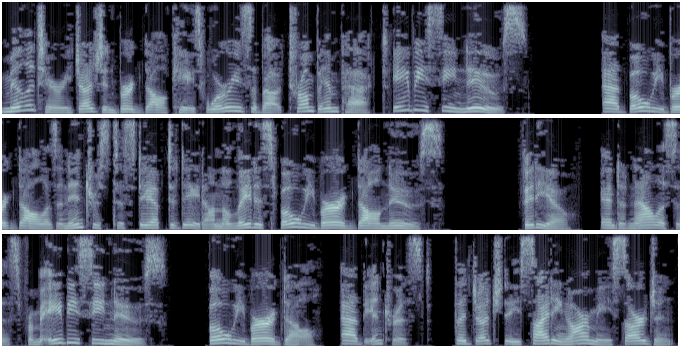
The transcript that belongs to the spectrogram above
Military judge in Bergdahl case worries about Trump impact. ABC News. Add Bowe Bergdahl as an interest to stay up to date on the latest Bowe Bergdahl news. Video and analysis from ABC News. Bowe Bergdahl. Add interest. The judge deciding Army Sergeant.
